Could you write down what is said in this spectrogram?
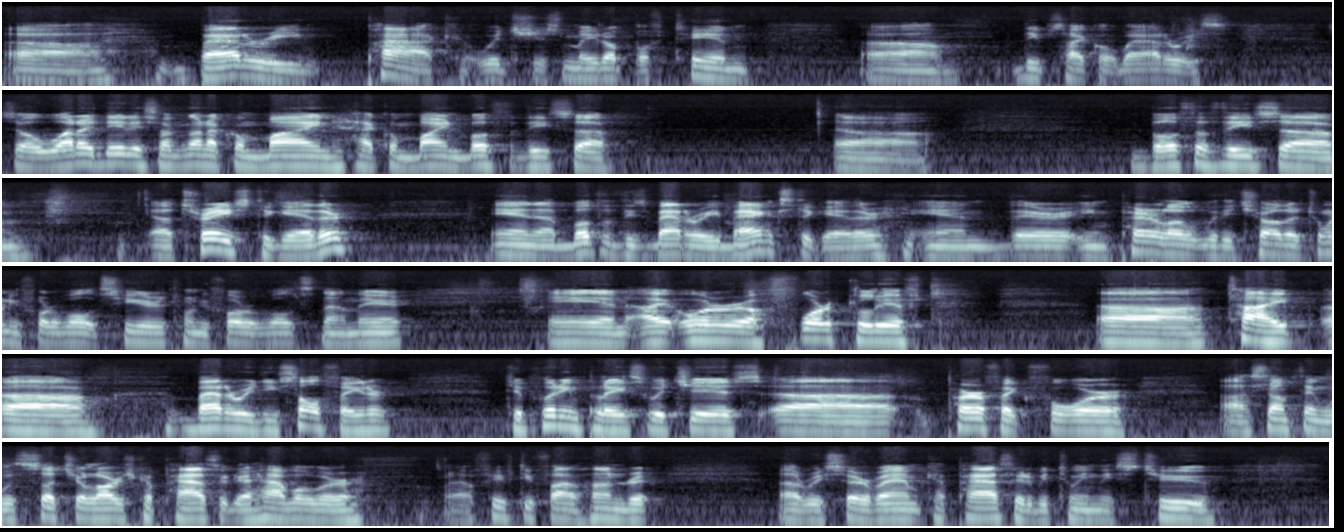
uh, battery pack which is made up of 10 um, deep cycle batteries. So what I did is I'm gonna combine I combined both of these both of these um, uh, trays together and uh, both of these battery banks together and they're in parallel with each other 24 volts here 24 volts down there. And I order a forklift uh, type uh, battery desulfator to put in place which is uh, perfect for uh, something with such a large capacity. I have over 5500 reserve amp capacity between these two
